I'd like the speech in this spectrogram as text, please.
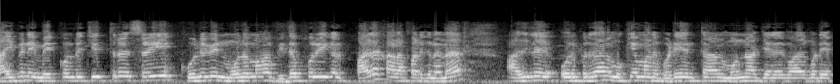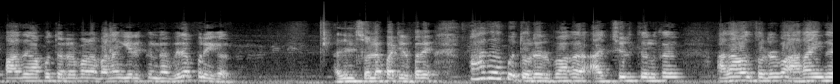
ஆய்வினை மேற்கொண்டு சித்திரஸ்ரீ குழுவின் மூலமாக விதப்புரைகள் பல காணப்படுகின்றன. அதிலே ஒரு பிரதான முக்கியமான விடயம் தான் முன்னாள் ஜனாதிபதிகளுடைய பாதுகாப்பு தொடர்பான வழங்கியிருக்கின்ற விதப்புரைகள். அதில் சொல்லப்பட்டிருப்பது பாதுகாப்பு தொடர்பாக அச்சுறுத்தல்கள் அதாவது தொடர்பாக ஆராய்ந்த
